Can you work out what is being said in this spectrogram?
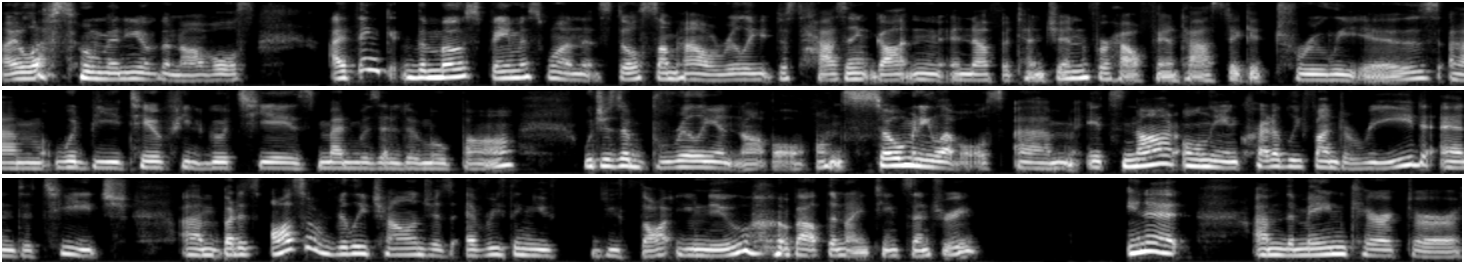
I love so many of the novels. I think the most famous one that still somehow really just hasn't gotten enough attention for how fantastic it truly is um, would be Théophile Gautier's Mademoiselle de Maupin, which is a brilliant novel on so many levels. Um, it's not only incredibly fun to read and to teach, um, but it also really challenges everything you you thought you knew about the 19th century. In it, um, the main character,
